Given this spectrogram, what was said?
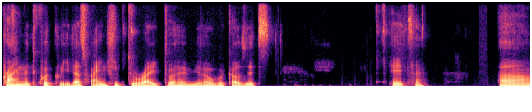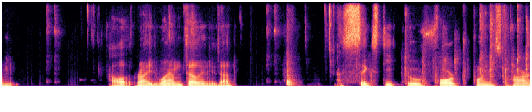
prime it quickly, that's why I need to write to him, you know, because it's, it's, um, I'll write why I'm telling you that. 62 forge points are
